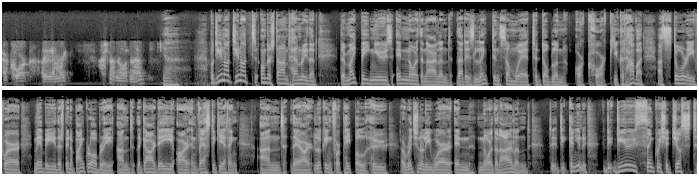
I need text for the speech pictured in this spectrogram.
or Cork, or Limerick. That's not Northern Ireland. Yeah. But do you not do you not understand, Henry, that there might be news in Northern Ireland that is linked in some way to Dublin or Cork. You could have a, a story where maybe there's been a bank robbery and the Gardaí are investigating and they are looking for people who originally were in Northern Ireland. Can you do do you think we should just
